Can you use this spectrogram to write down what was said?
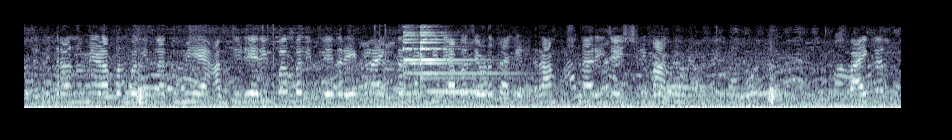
तर मित्रांनो मेळा पण बघितला तुम्ही. आमची डेअरिंग पण बघितली तर एक लाईक तर नक्की द्या बस एवढं सांगेल रामकृष्णारी जय श्री महाकाल बाय कर.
